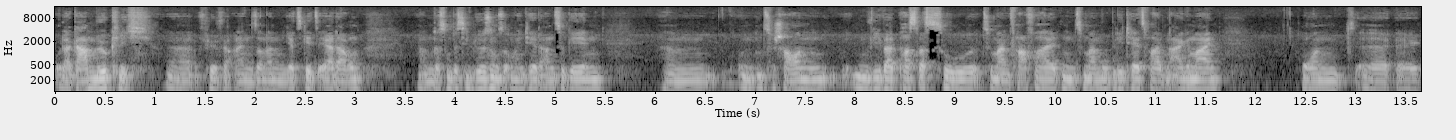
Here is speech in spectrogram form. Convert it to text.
oder gar möglich äh, für, für einen, sondern jetzt geht es eher darum, ähm, das ein bisschen lösungsorientiert anzugehen ähm, und, und, zu schauen, inwieweit passt das zu, zu meinem Fahrverhalten, zu meinem Mobilitätsverhalten allgemein und äh, äh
